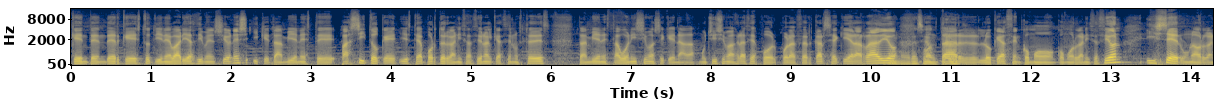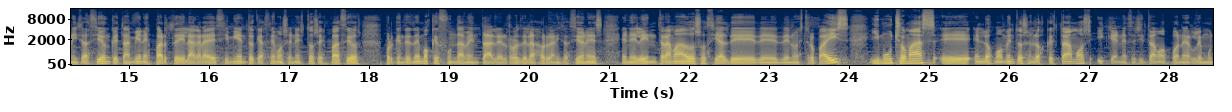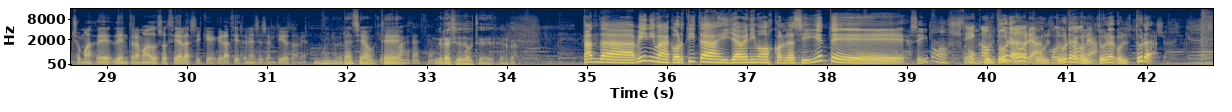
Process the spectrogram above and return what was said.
que entender que esto tiene varias dimensiones y que también este pasito que y este aporte organizacional que hacen ustedes también está buenísimo. Así que nada, muchísimas gracias por, por acercarse aquí a la radio, contar lo que hacen como, como organización y ser una organización que también es parte del agradecimiento que hacemos en estos espacios, porque entendemos que es fundamental el rol de las organizaciones en el entramado social de, de, nuestro país y mucho más eh, en los momentos en los que estamos y que necesitamos ponerle mucho más de, de entramado social así que gracias en ese sentido también. Bueno, gracias a ustedes. Gracias. a ustedes, verdad. Tanda mínima, cortita, y ya venimos con la siguiente. Seguimos con, cultura. cultura. Cultura, cultura, cultura.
